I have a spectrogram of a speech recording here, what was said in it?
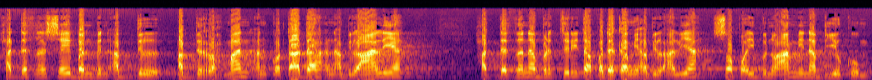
Haddatsana Syaiban bin Abdul Abdurrahman an Qatadah an Abil Aliyah. Haddatsana bercerita pada kami Abil Aliyah sapa ibnu ammi nabiyukum?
